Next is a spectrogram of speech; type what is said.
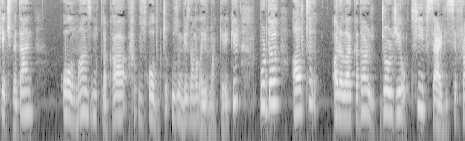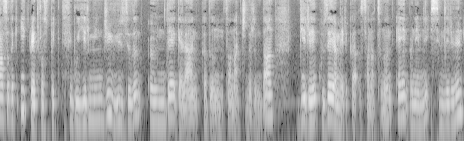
geçmeden olmaz mutlaka oldukça uzun bir zaman ayırmak gerekir. Burada 6 Aralığa kadar Georgia O'Keeffe sergisi Fransa'daki ilk retrospektifi bu 20. yüzyılın önde gelen kadın sanatçılarından biri Kuzey Amerika sanatının en önemli isimlerinin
